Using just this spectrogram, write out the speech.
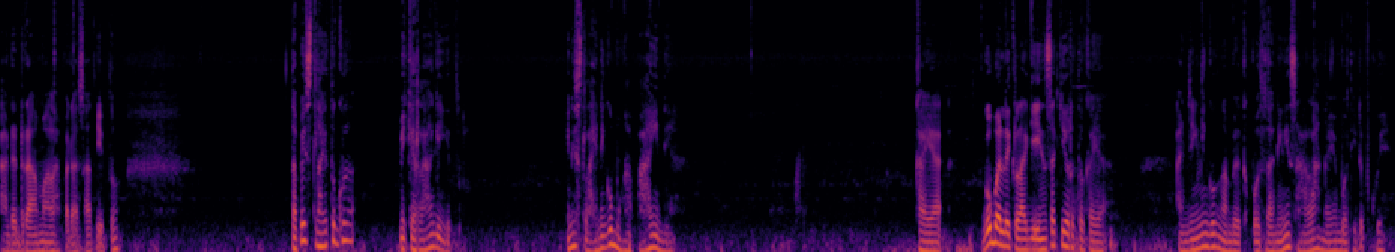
ada drama lah pada saat itu. Tapi setelah itu gue mikir lagi gitu. Ini setelah ini gue mau ngapain ya? Kayak gue balik lagi insecure tuh kayak anjing nih gue ngambil keputusan ini salah nggak ya buat hidup gue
